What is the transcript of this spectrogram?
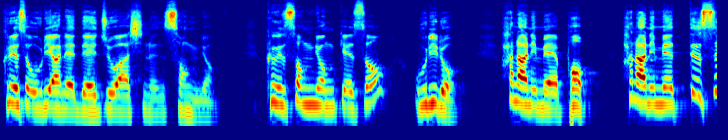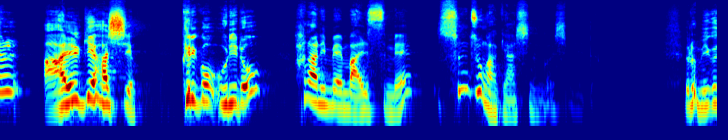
그래서 우리 안에 내주하시는 성령, 그 성령께서 우리로 하나님의 법, 하나님의 뜻을 알게 하시어 그리고 우리로 하나님의 말씀에 순종하게 하시는 것입니다. 여러분 이거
